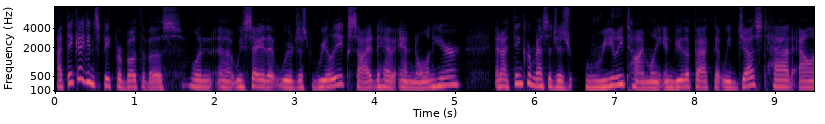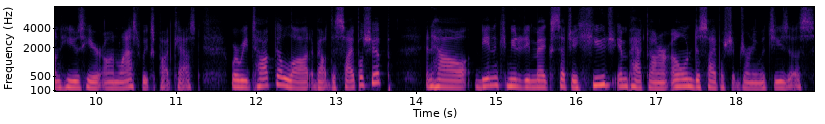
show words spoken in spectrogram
I think I can speak for both of us when uh, we say that we're just really excited to have Anne Nolen here and I think her message is really timely in view of the fact that we just had Alan Hughes here on last week's podcast, where we talked a lot about discipleship and how being in community makes such a huge impact on our own discipleship journey with Jesus.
